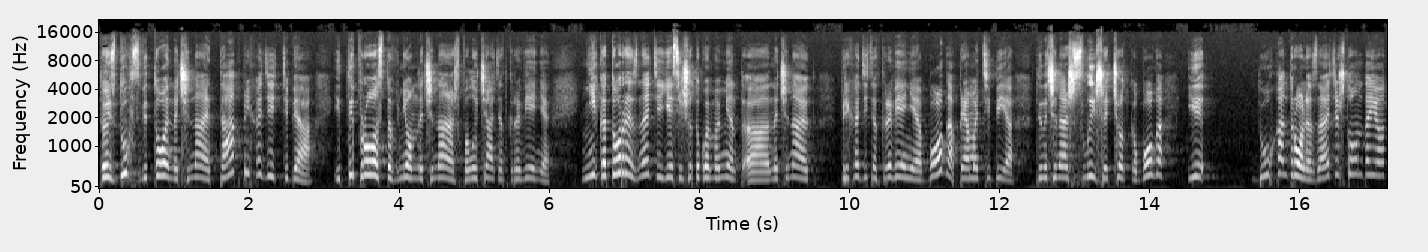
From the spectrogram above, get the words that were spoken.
То есть Дух Святой начинает так приходить в тебя, и ты просто в нем начинаешь получать откровения, не которые, знаете, есть еще такой момент, а, начинают приходить откровения Бога прямо тебе, ты начинаешь слышать четко Бога, и Дух контроля, знаете, что Он дает?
